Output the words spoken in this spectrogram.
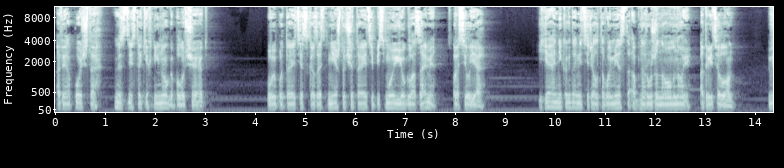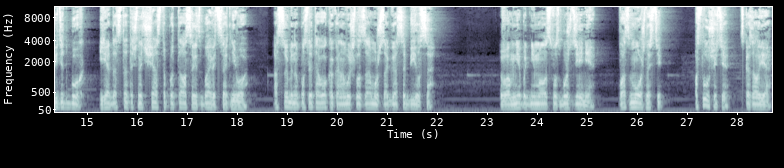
Авиапочта, здесь таких немного получают. «Вы пытаетесь сказать мне, что читаете письмо ее глазами?» – спросил я. «Я никогда не терял того места, обнаруженного мной», – ответил он. «Видит Бог, я достаточно часто пытался избавиться от него, особенно после того, как она вышла замуж за Гаса Билса». Во мне поднималось возбуждение, возможности. «Послушайте», — сказал я,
